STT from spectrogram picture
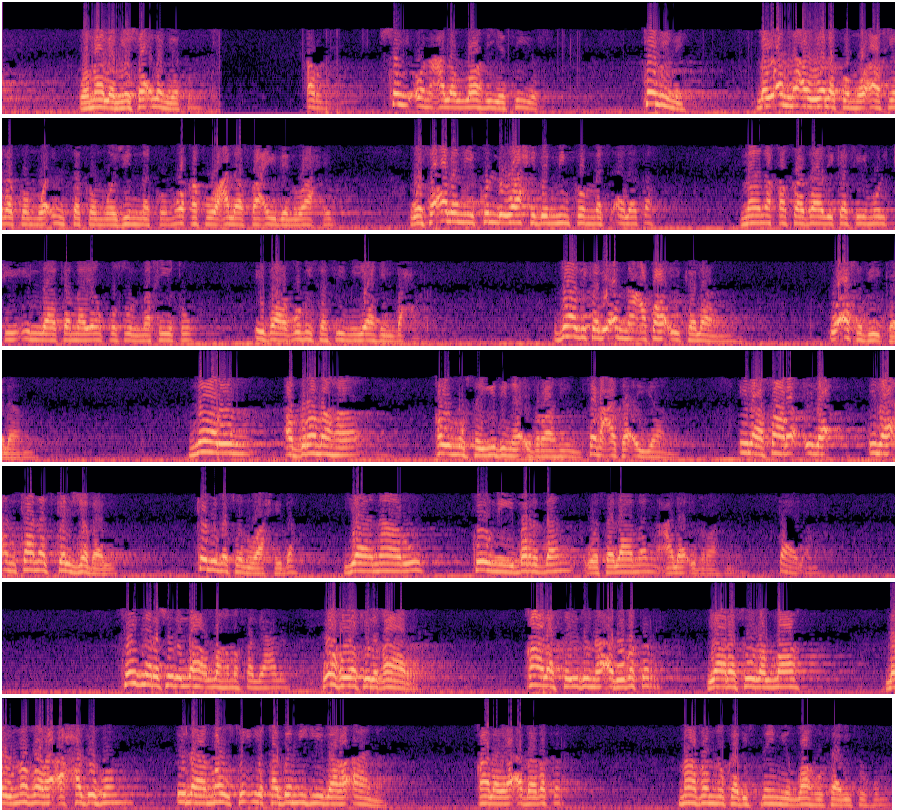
وما لم يشأ لم يكن. أرض شيء على الله يسير. كلمة لو أن أولكم وآخركم وإنسكم وجنكم وقفوا على صعيد واحد وسألني كل واحد منكم مسألته ما نقص ذلك في ملكي إلا كما ينقص المخيط إذا غمس في مياه البحر. ذلك لأن عطائي كلام وأخذي كلام. نار أضرمها قوم سيدنا إبراهيم سبعة أيام. إلى صار إلى إلى أن كانت كالجبل كلمة واحدة يا نار كوني بردا وسلاما على إبراهيم. انتهى الأمر. سيدنا رسول الله اللهم صل عليه وهو في الغار. قال سيدنا أبو بكر يا رسول الله لو نظر أحدهم إلى موطئ قدمه لرآنا. قال يا أبا بكر ما ظنك باثنين الله ثالثهما؟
